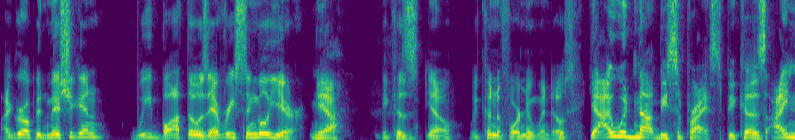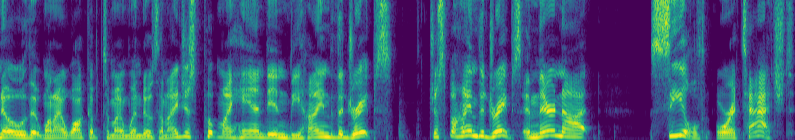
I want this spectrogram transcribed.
I grew up in Michigan. We bought those every single year Yeah. Because, you know, we couldn't afford new windows. Yeah, I would not be surprised because I know that when I walk up to my windows and I just put my hand in behind the drapes, just behind the drapes, and they're not sealed or attached,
